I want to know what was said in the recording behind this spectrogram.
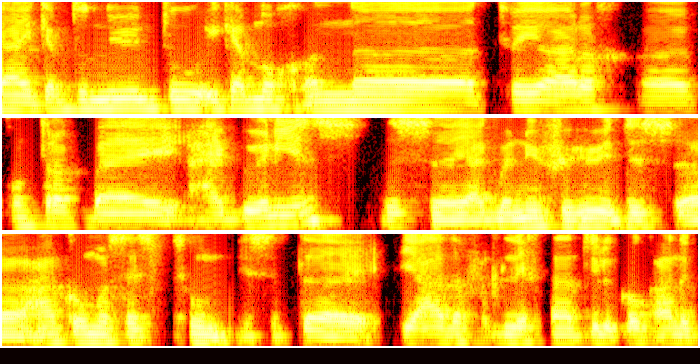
ja, ik heb tot nu toe, ik heb nog een uh, tweejarig uh, contract bij Hibernians. Dus uh, ja, ik ben nu verhuurd. Dus aankomend seizoen is het, ja, dat ligt natuurlijk ook aan de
